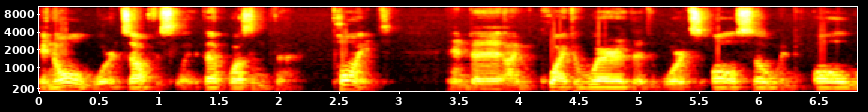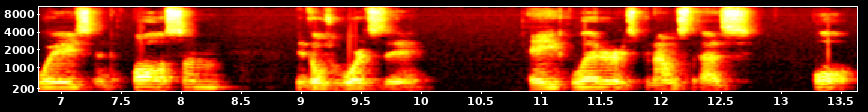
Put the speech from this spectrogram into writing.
in all words, obviously. That wasn't the point. And uh, I'm quite aware that words also and always and awesome, in those words, the A letter is pronounced as O,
